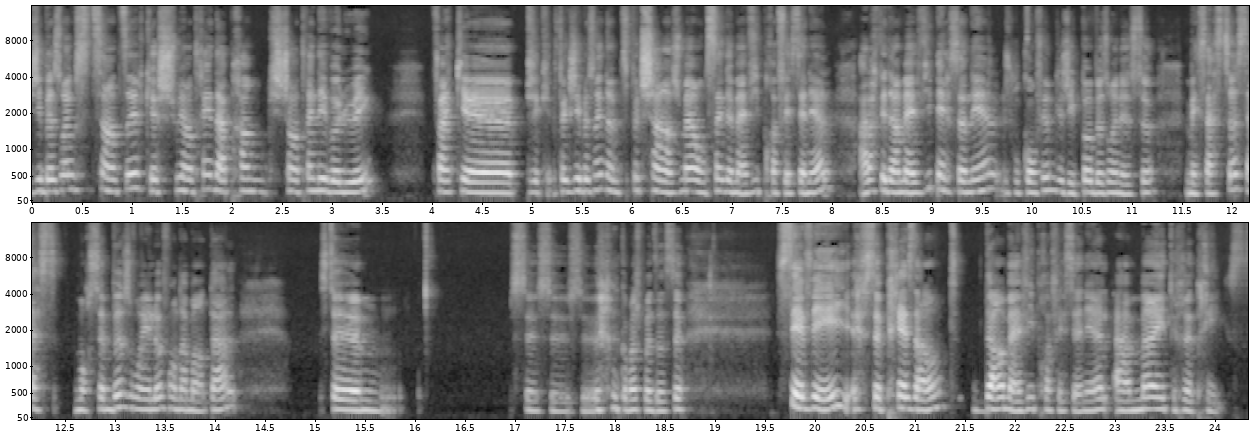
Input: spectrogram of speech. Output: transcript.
J'ai besoin aussi de sentir que je suis en train d'apprendre, que je suis en train d'évoluer. Fait que, fait que j'ai besoin d'un petit peu de changement au sein de ma vie professionnelle, alors que dans ma vie personnelle, je vous confirme que j'ai pas besoin de ça. Mais ça, ça, ça ce besoin-là fondamental, ce, ce, ce, comment je peux dire ça, s'éveille, se présente dans ma vie professionnelle à maintes reprises.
